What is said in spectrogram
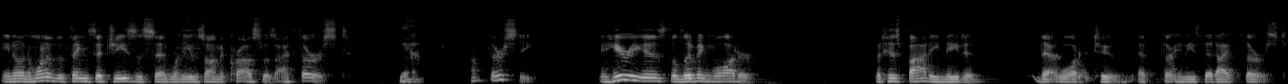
You know, and one of the things that Jesus said when he was on the cross was, I thirst. Yeah. I'm thirsty. And here he is, the living water. But his body needed that water too. That th- and he said, I thirst.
